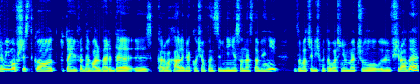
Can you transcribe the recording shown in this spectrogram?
że mimo wszystko tutaj Fede Valverde y, z Carvajalem jakoś ofensywnie nie są nastawieni. Zobaczyliśmy to właśnie w meczu y, w środę.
